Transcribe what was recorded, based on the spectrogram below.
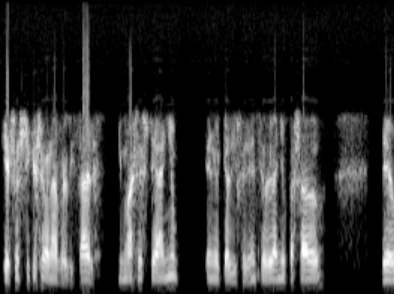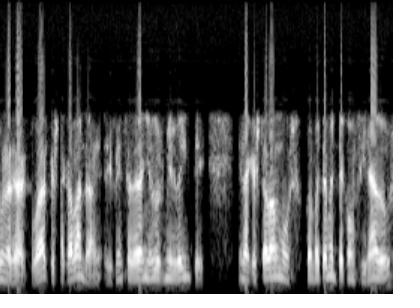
que eso sí que se van a realizar. Y más este año, en el que a diferencia del año pasado, de una del actual, que está acabando, a diferencia del año 2020, en la que estábamos completamente confinados,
